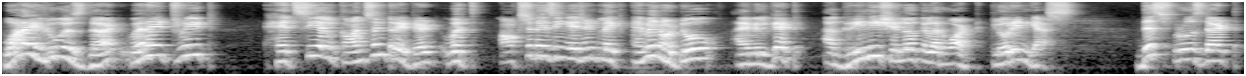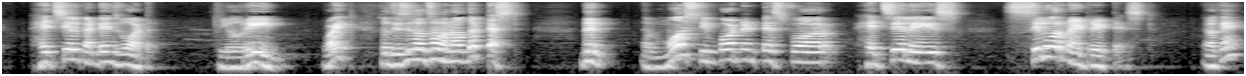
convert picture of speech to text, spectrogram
What I do is that when I treat HCl concentrated with oxidizing agent like MnO2, I will get a greenish yellow color what? Chlorine gas. This proves that HCl contains what? Chlorine, right? So this is also one of the tests. Then the most important test for HCl is silver nitrate test. Okay.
